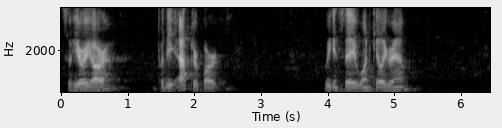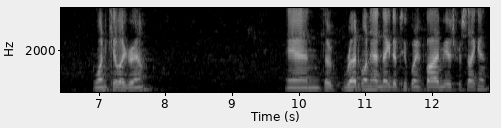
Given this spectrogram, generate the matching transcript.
So here we are. For the after part, we can say 1 kilogram, 1 kilogram, and the red one had negative 2.5 meters per second,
